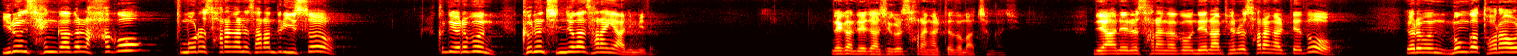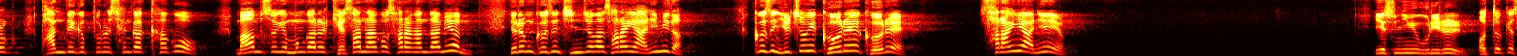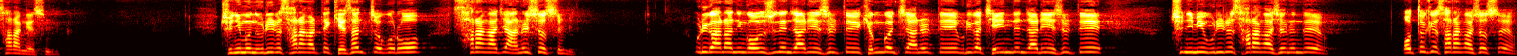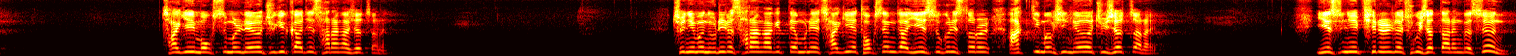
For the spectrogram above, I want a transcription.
이런 생각을 하고 부모를 사랑하는 사람들이 있어요. 근데 여러분, 그는 진정한 사랑이 아닙니다. 내가 내 자식을 사랑할 때도 마찬가지요. 내 아내를 사랑하고 내 남편을 사랑할 때도 여러분 뭔가 돌아올 반대급부를 생각하고 마음속에 뭔가를 계산하고 사랑한다면 여러분 그것은 진정한 사랑이 아닙니다. 그것은 일종의 거래 거래 사랑이 아니에요. 예수님이 우리를 어떻게 사랑했습니까? 주님은 우리를 사랑할 때 계산적으로 사랑하지 않으셨습니다. 우리가 하나님과 원수된 자리에 있을 때, 경건치 않을 때, 우리가 죄인된 자리에 있을 때, 주님이 우리를 사랑하셨는데요. 어떻게 사랑하셨어요? 자기 목숨을 내어 주기까지 사랑하셨잖아요. 주님은 우리를 사랑하기 때문에 자기의 독생자 예수 그리스도를 아낌없이 내어 주셨잖아요. 예수님이 피를 흘려 죽으셨다는 것은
